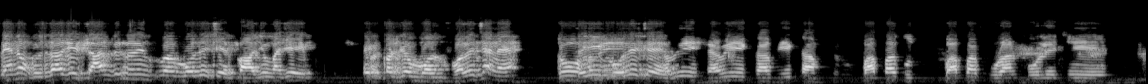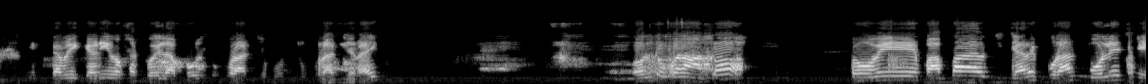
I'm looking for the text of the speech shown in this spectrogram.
તો એનો ગુજરાતી ટ્રાન્સલેશન બોલે છે બાજુમાં જે એક પર જો બોલે છે ને તો એ બોલે છે. હવે હવે એક કામ એક કામ કરો. બાપા બાપા કુરાન બોલે છે. તમે ઘણી વખત બોલ્યા બોલતું કુરાન છે બોલતું કુરાન છે રાઈટ બોલતું કોણ હતો તો. હવે બાપા જયારે કુરાન બોલે છે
